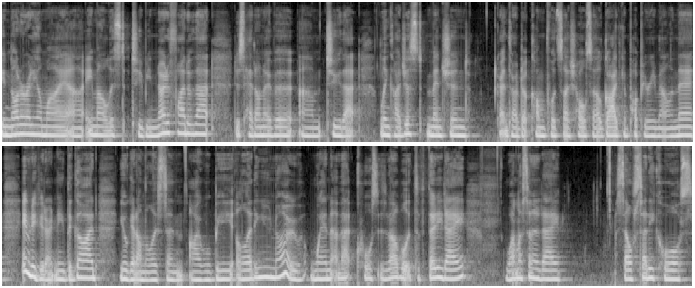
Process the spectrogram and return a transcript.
If you're not already on my uh, email list to be notified of that, just head on over um, to that link I just mentioned createandthrive.com forward slash wholesale guide. You can pop your email in there. Even if you don't need the guide, you'll get on the list and I will be letting you know when that course is available. It's a 30 day, one lesson a day self study course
